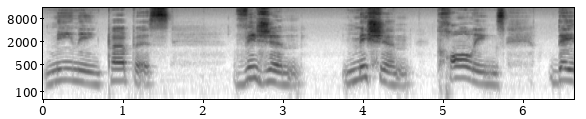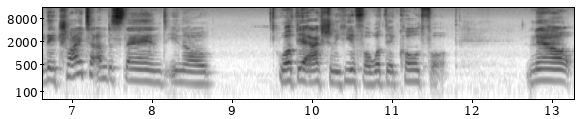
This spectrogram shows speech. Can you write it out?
meaning, purpose, vision, mission callings. They they try to understand you know what they're actually here for what they're called for. Now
